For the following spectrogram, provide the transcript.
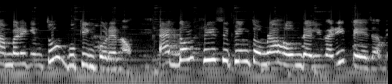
নাম্বারে কিন্তু বুকিং করে নাও। একদম ফ্রি শিপিং তোমরা হোম ডেলিভারি পেয়ে যাবে।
